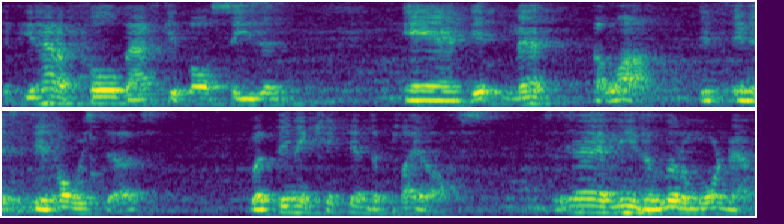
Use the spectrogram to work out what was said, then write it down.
if you had a full basketball season and it meant a lot, it, and it always does, but then it kicked into playoffs. So yeah, it means a little more now.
